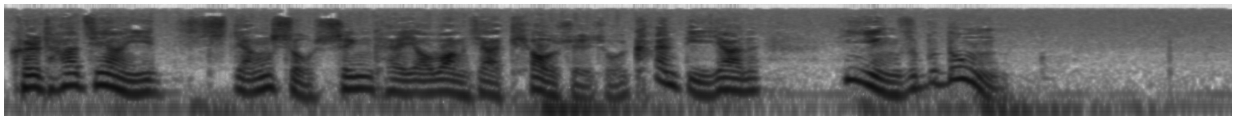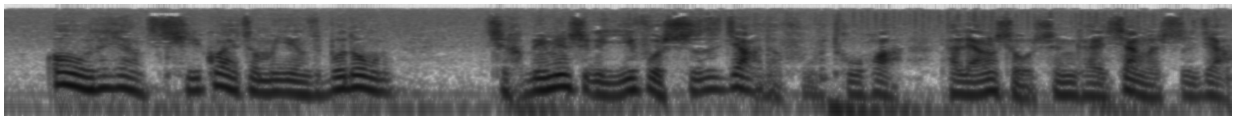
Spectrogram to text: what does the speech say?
可是他这样一两手伸开要往下跳水的时候，看底下呢，影子不动。哦，他想奇怪，怎么影子不动呢？这明明是个一幅十字架的幅图画，他两手伸开像个十字架，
